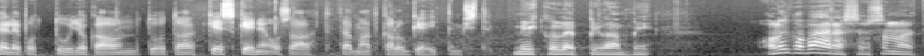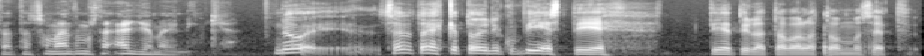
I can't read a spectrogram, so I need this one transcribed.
helpottuu, joka on tuota keskeinen osa tätä matkailun kehittämistä. Mikko Leppilampi, oliko väärässä, jos sanoit, että tässä on vähän tämmöistä äijämeininkiä? No sanotaan ehkä toi niinku viesti tietyllä tavalla tuommoiset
